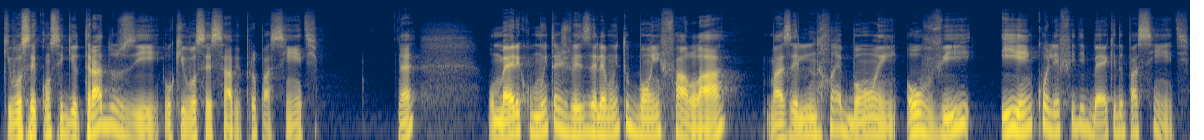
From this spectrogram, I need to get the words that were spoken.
que você conseguiu traduzir o que você sabe para o paciente, né? O médico muitas vezes ele é muito bom em falar, mas ele não é bom em ouvir e em colher feedback do paciente,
